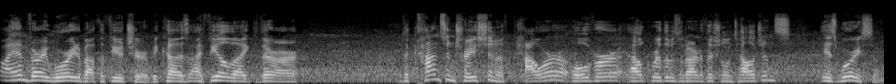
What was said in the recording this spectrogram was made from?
I am very worried about the future because I feel like there are the concentration of power over algorithms and artificial intelligence is worrisome.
